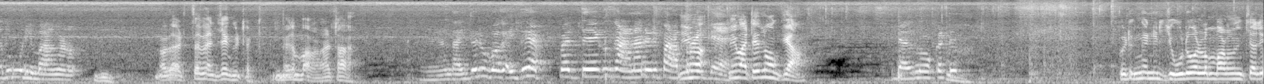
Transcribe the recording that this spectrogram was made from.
അതും കൂടി വാങ്ങണം. അത് അടുത്ത പെൻഷൻ കിട്ടട്ടെ. കേട്ടാ വേണ്ട ഇതൊരു ഉപക ഇത് എപ്പോഴത്തേക്കും കാണാനൊരു പാത്രമല്ലേ മറ്റേ നോക്കിയാ? അത് നോക്കട്ടെ. പിടുങ്ങനെ ചൂടുവെള്ളം വേണമെന്ന് വെച്ചാൽ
